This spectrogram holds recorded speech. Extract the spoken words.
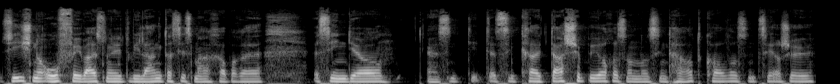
sie ist noch offen. Ich weiß noch nicht, wie lange das ich mache, aber äh, es sind ja, äh, sind, das sind keine Taschenbücher, sondern es sind Hardcover, sind sehr schön,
